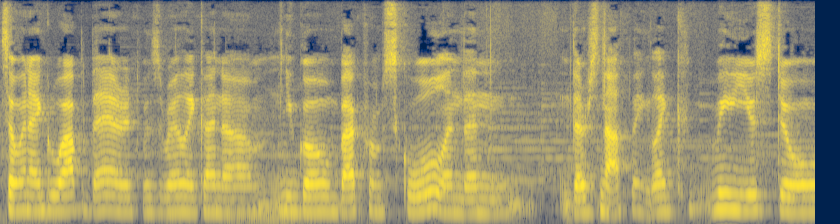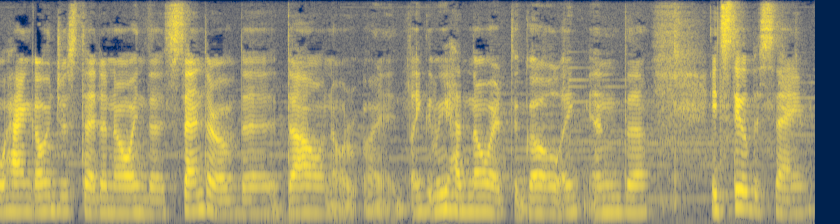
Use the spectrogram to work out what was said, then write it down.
so when I grew up there, it was really kind of um, you go back from school and then there's nothing. Like we used to hang out just I don't know in the center of the town or, like we had nowhere to go. Like and uh, it's still the same.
